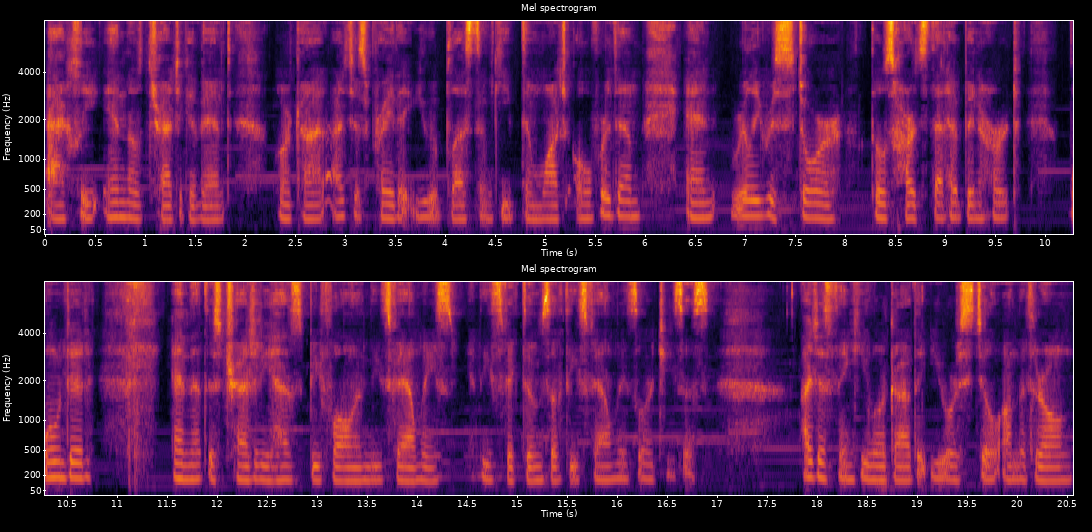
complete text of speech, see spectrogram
actually in the tragic event. Lord God, I just pray that you would bless them, keep them, watch over them, and really restore those hearts that have been hurt, wounded, and that this tragedy has befallen these families and these victims of these families, Lord Jesus. I just thank you, Lord God, that you are still on the throne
